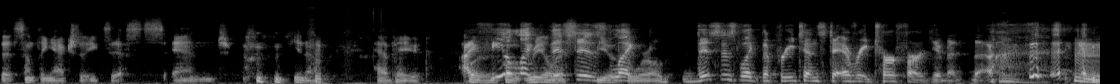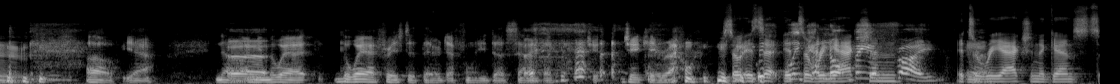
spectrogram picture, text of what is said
that something actually exists and you know have a I feel like this is like the world. this is like the pretense to every turf argument, though. Hmm. Oh yeah. No, Uh, I mean the way I the way I phrased it there definitely does sound like J- J.K. Rowling. So it's a it's we a reaction. be. It's Yeah. a reaction against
